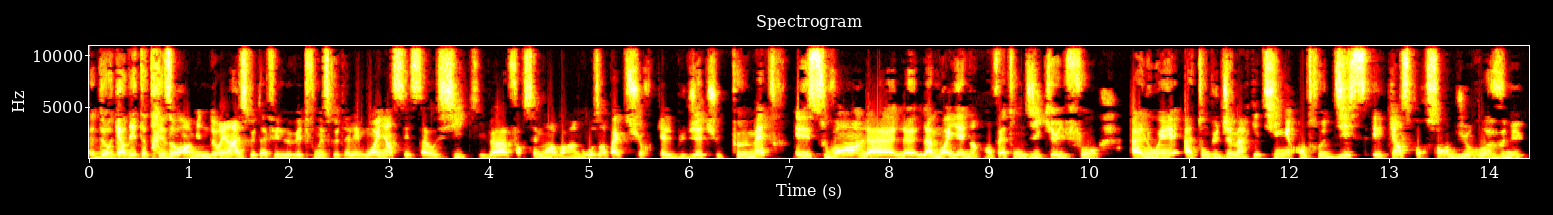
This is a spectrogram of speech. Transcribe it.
de regarder ta trésor, hein, mine de rien, est-ce que tu as fait une levée de fonds, est-ce que tu as les moyens, c'est ça aussi qui va forcément avoir un gros impact sur quel budget tu peux mettre. Et souvent, la moyenne, en fait, on dit qu'il faut allouer à ton budget marketing entre 10 et 15% du revenu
